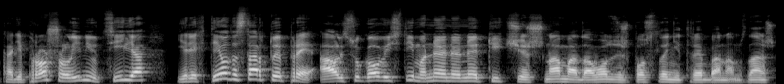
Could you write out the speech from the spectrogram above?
kad je prošao liniju cilja jer je hteo da startuje pre, ali su ga ovi iz tima, ne, ne, ne, ti ćeš nama da voziš poslednji, treba nam, znaš,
